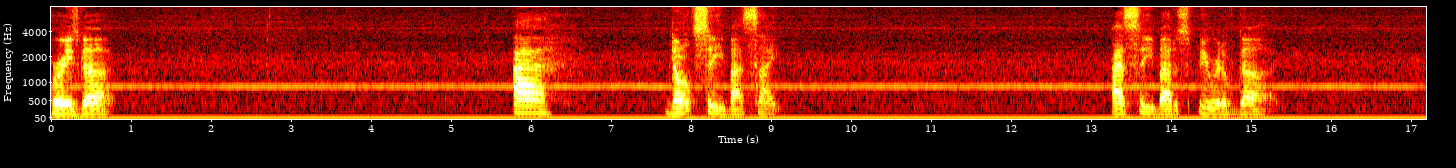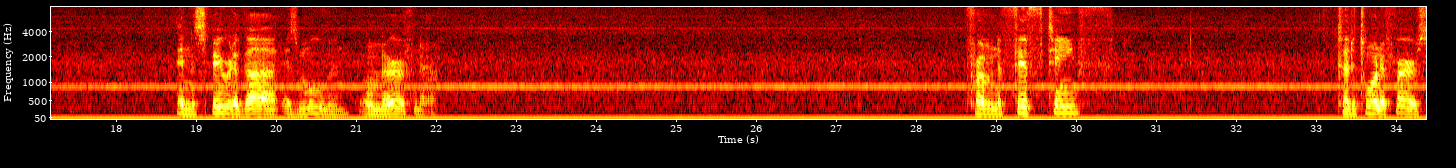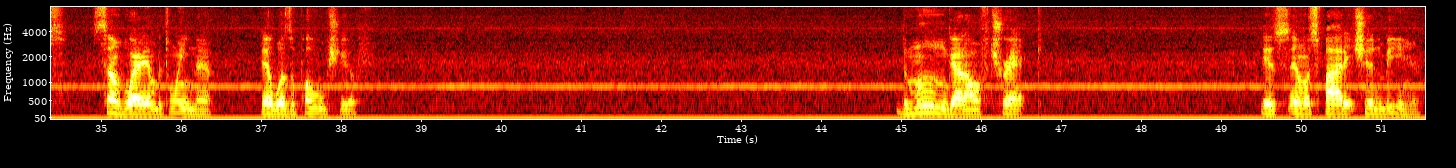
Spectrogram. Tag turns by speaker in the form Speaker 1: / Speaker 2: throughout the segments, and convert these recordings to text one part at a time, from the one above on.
Speaker 1: Praise God. I don't see by sight. I see by the Spirit of God. And the Spirit of God is moving on the earth now. From the 15th to the 21st, somewhere in between there, there was a pole shift. The moon got off track. It's in a spot it shouldn't be in.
